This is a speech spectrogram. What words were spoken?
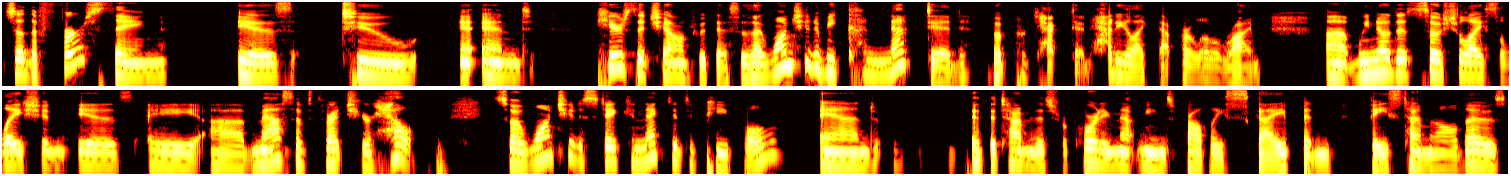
So the first thing is to, and here's the challenge with this is I want you to be connected but protected. How do you like that for a little rhyme? Uh, we know that social isolation is a uh, massive threat to your health. So I want you to stay connected to people. And at the time of this recording, that means probably Skype and FaceTime and all those,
